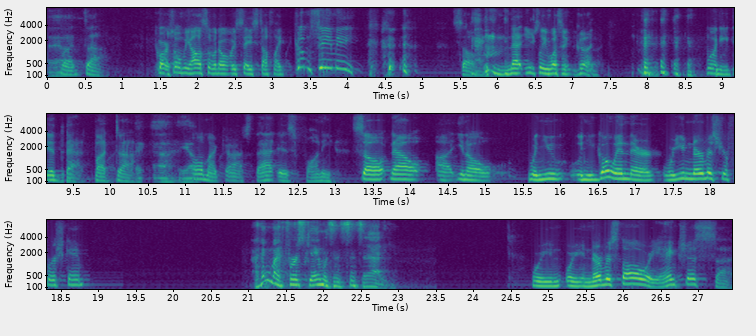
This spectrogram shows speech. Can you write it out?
yeah. But uh, of course, Omi also would always say stuff like "Come see me." so that usually wasn't good when he did that. But uh, yeah, yeah. oh my gosh, that is funny. So now, uh, you know, when you when you go in there, were you nervous your first game? I think my first game was in Cincinnati. Were you were you nervous though? Were you anxious? Uh,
